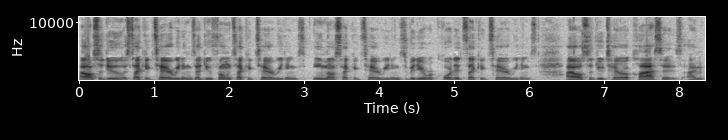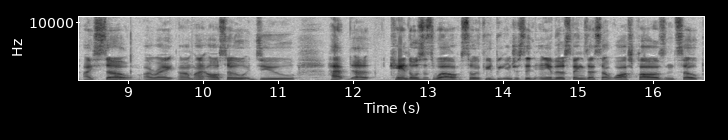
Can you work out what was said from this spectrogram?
I also do psychic tarot readings. I do phone psychic tarot readings, email psychic tarot readings, video recorded psychic tarot readings. I also do tarot classes. I'm, I sew, all right? Um, I also do have uh, candles as well. So if you'd be interested in any of those things, I sell washcloths and soap.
